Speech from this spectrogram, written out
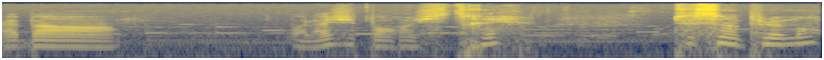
Ah ben, voilà, j'ai pas enregistré, tout simplement.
